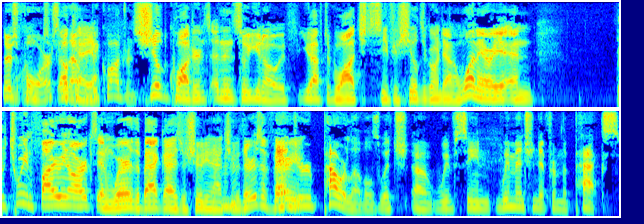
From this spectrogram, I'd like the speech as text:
There's four, so okay, that would yeah. be quadrants. Shield quadrants, and then so you know if you have to watch to see if your shields are going down in one area, and between firing arcs and where the bad guys are shooting at you, there's a very and very your power levels, which uh, we've seen. We mentioned it from the PAX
